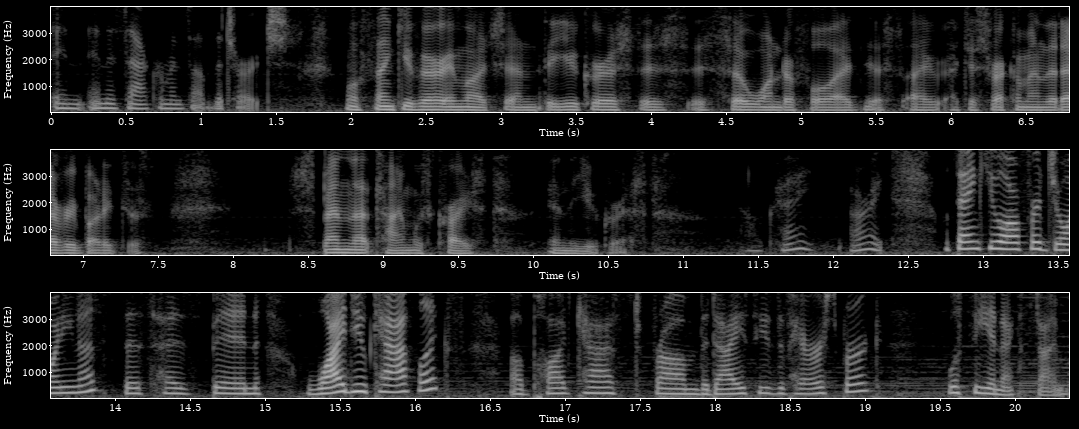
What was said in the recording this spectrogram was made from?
in, in the sacraments of the church. Well, thank you very much. And the Eucharist is, is so wonderful. I just I, I just recommend that everybody just spend that time with Christ in the Eucharist. Okay. All right. Well, thank you all for joining us. This has been Why Do Catholics, a podcast from the Diocese of Harrisburg. We'll see you next time.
